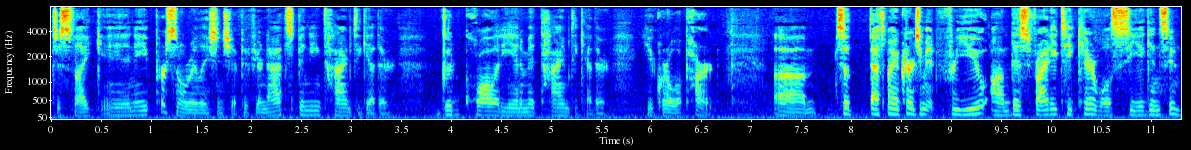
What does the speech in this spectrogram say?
Just like in a personal relationship, if you're not spending time together, good quality, intimate time together, you grow apart. Um, so that's my encouragement for you on this Friday. Take care. We'll see you again soon.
